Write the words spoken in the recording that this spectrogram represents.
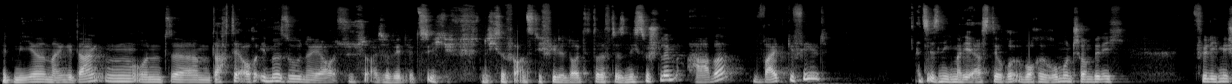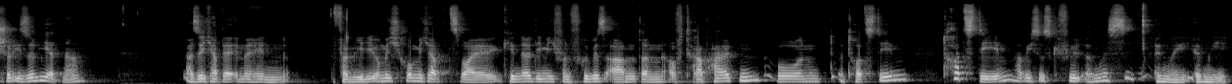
mit mir, meinen Gedanken und ähm, dachte auch immer so, naja, also wenn jetzt ich nicht so wahnsinnig viele Leute trifft, ist nicht so schlimm, aber weit gefehlt. Jetzt ist nicht mal die erste Woche rum und schon bin ich, fühle ich mich schon isoliert, ne? Also ich habe ja immerhin Familie um mich herum. Ich habe zwei Kinder, die mich von früh bis abend dann auf Trab halten. Und trotzdem, trotzdem habe ich so das Gefühl, irgendwas, irgendwie, irgendwie,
